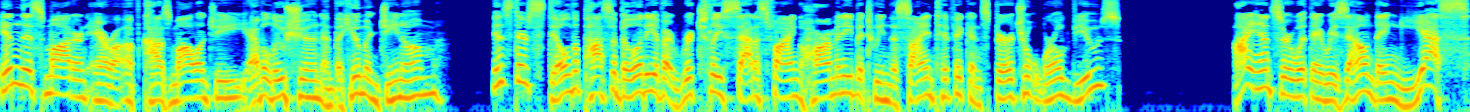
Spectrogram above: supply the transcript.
In this modern era of cosmology, evolution, and the human genome, is there still the possibility of a richly satisfying harmony between the scientific and spiritual worldviews? I answer with a resounding yes.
